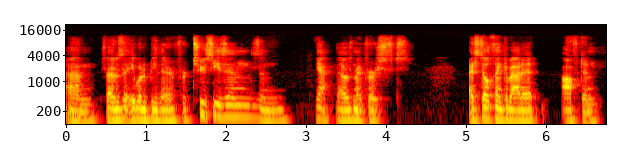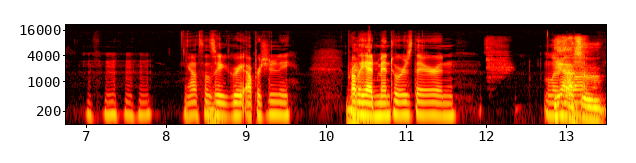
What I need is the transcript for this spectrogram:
Um, so I was able to be there for two seasons, and yeah, that was my first. I still think about it often. Mm-hmm, mm-hmm. Yeah, sounds like a great opportunity. Probably yeah. had mentors there and. Yeah, so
